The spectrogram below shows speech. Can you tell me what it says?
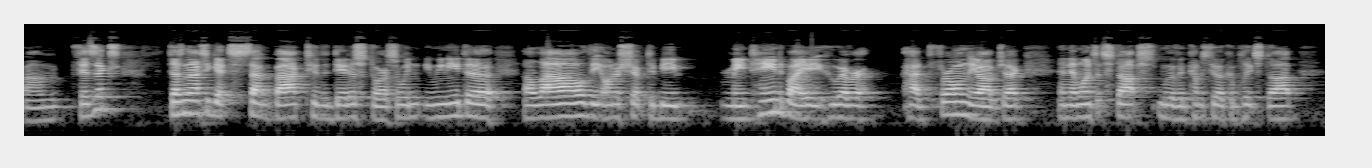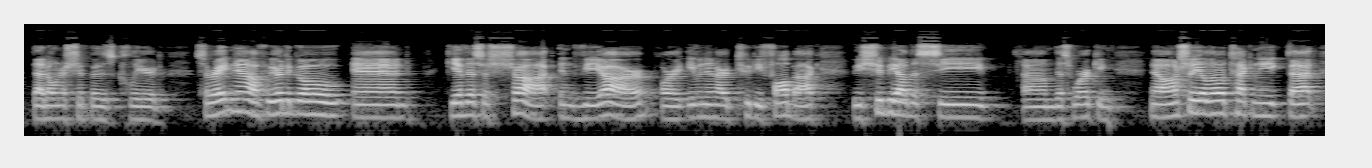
um, physics doesn't actually get sent back to the data store. So we, we need to allow the ownership to be maintained by whoever had thrown the object, and then once it stops moving, comes to a complete stop, that ownership is cleared. So right now, if we were to go and give this a shot in VR or even in our 2D fallback, we should be able to see um, this working. Now I'll show you a little technique that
